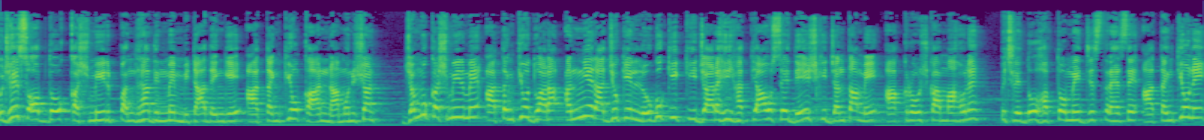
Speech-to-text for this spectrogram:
मुझे सौंप दो कश्मीर पंद्रह दिन में मिटा देंगे आतंकियों का नामो निशान। जम्मू कश्मीर में आतंकियों द्वारा अन्य राज्यों के लोगों की की जा रही हत्याओं से देश की जनता में आक्रोश का माहौल है। पिछले दो हफ्तों में जिस तरह से आतंकियों ने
